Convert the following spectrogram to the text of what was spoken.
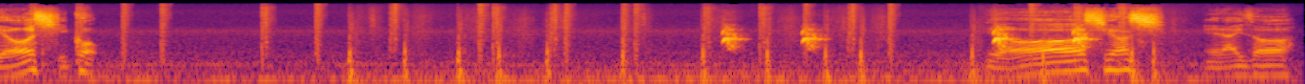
よし行こう。よしよし。偉いぞ。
